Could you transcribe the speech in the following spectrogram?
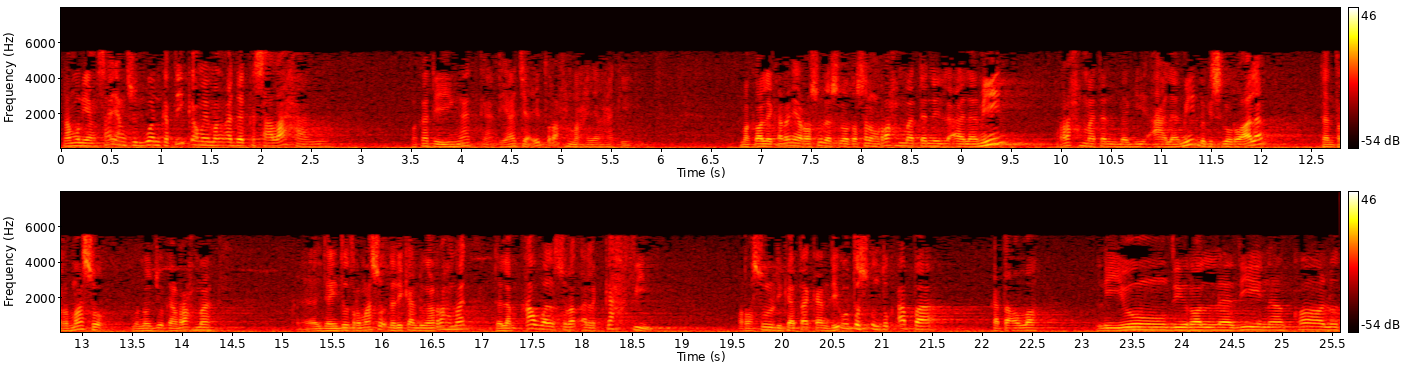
Namun yang sayang sungguhan ketika memang ada kesalahan maka diingatkan, diajak. Itu rahmah yang hakiki. Maka oleh karenanya Rasulullah SAW rahmatan lil alamin, rahmatan bagi alamin, bagi seluruh alam dan termasuk menunjukkan rahmah eh, dan itu termasuk dari kandungan rahmat dalam awal surat Al-Kahfi. Rasul dikatakan diutus untuk apa? Kata Allah, qalu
